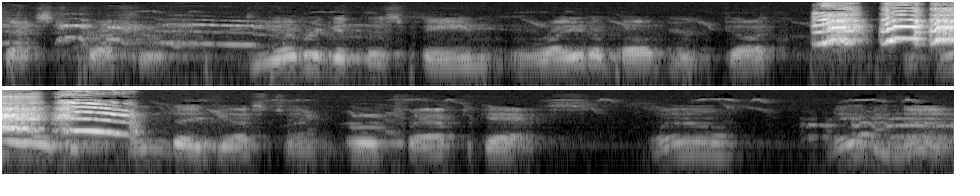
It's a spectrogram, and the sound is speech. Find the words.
chest pressure. Do you ever get this pain right above your gut? Indigestion or trapped gas. Well, maybe not.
